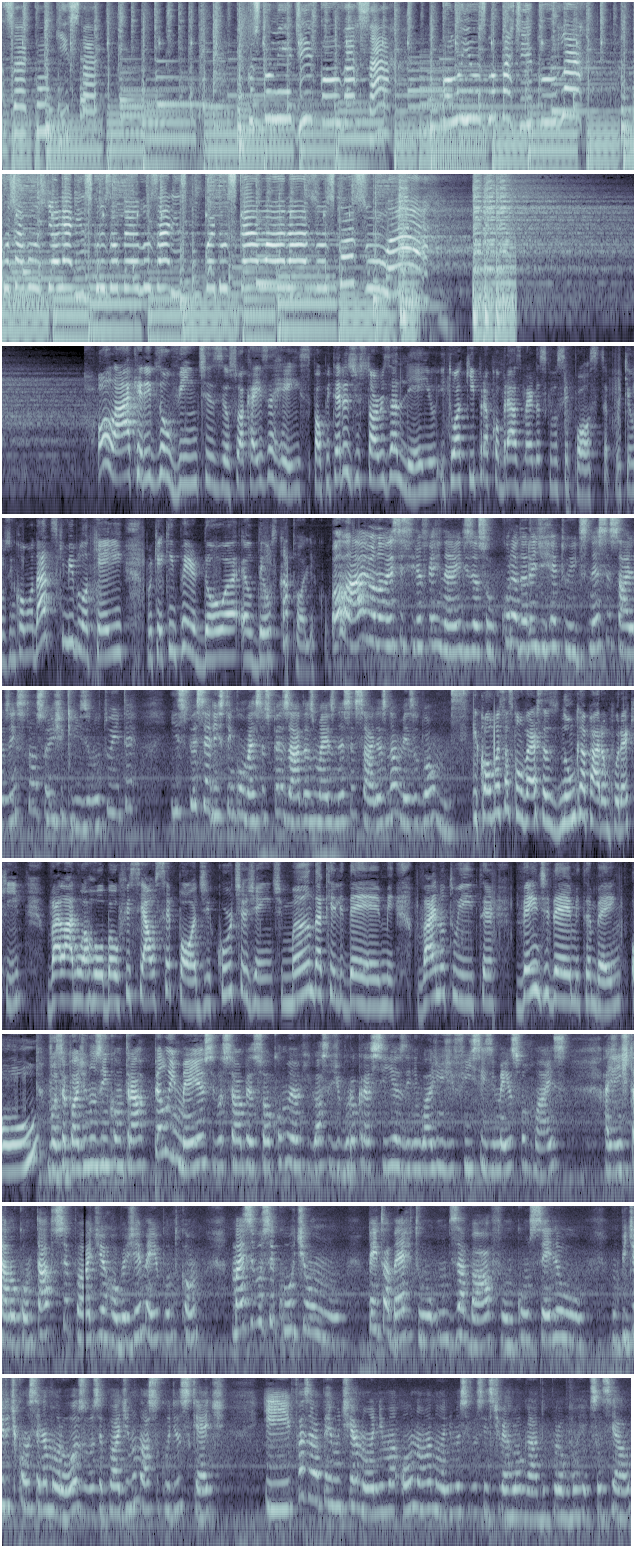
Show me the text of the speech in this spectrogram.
beleza conquista. Costume de conversar com no particular. Com chavos de olhares cruzam pelos ares, coitos calorosos consumar. Queridos ouvintes, eu sou a Caísa Reis, palpiteiras de stories alheio, e tô aqui pra cobrar as merdas que você posta, porque os incomodados que me bloqueiem, porque quem perdoa é o Deus católico. Olá, meu nome é Cecília Fernandes, eu sou curadora de retweets necessários em situações de crise no Twitter e especialista em conversas pesadas, mas necessárias na mesa do almoço. E como essas conversas nunca param por aqui, vai lá no arroba oficial Cepode, curte a gente, manda aquele DM, vai no Twitter, vem de DM também, ou... Você pode nos encontrar pelo e-mail, se você é uma pessoa como eu que gosta de burocracias e linguagens difíceis e meios formais. A gente está no contato cepode.gmail.com, mas se você curte um peito aberto, um desabafo, um conselho, um pedido de conselho amoroso, você pode ir no nosso Curious Cat e fazer uma perguntinha anônima ou não anônima se você estiver logado por alguma rede social.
